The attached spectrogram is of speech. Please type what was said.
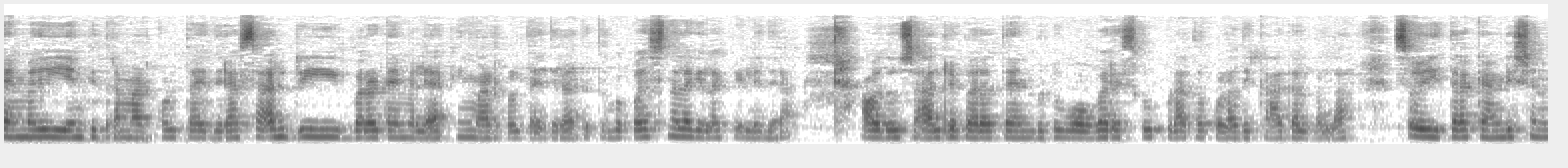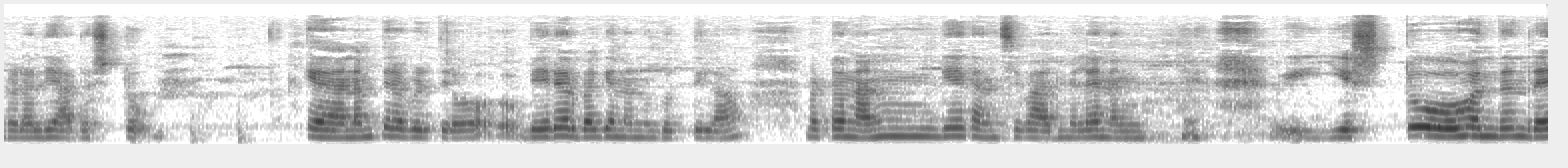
ಟೈಮಲ್ಲಿ ಏನು ಚಿತ್ರ ಮಾಡ್ಕೊಳ್ತಾ ಇದ್ದೀರಾ? ಸ್ಯಾಲ್ರಿ ಬರೋ ಟೈಮಲ್ಲಿ ಯಾಕೆ ಹಿಂಗೆ ಮಾಡ್ಕೊಳ್ತಾ ಇದ್ದೀರಾ? ಅದು ತುಂಬ ಪರ್ಸ್ನಲಾಗೆಲ್ಲ ಕೇಳಿದ್ದೀರಾ? ಹೌದು, ಸ್ಯಾಲ್ರಿ ಬರುತ್ತೆ ಅಂದ್ಬಿಟ್ಟು ಓವರ್ ರಿಸ್ಕು ಕೂಡ ತೊಗೊಳೋದಕ್ಕೆ ಆಗಲ್ವಲ್ಲ? ಸೊ ಈ ಥರ ಕಂಡೀಷನ್ಗಳಲ್ಲಿ ಆದಷ್ಟು ನಂಬ್ತಿರೋ ಬಿಡ್ತಿರೋ? ಬೇರೆಯವ್ರ ಬಗ್ಗೆ ನನಗೆ ಗೊತ್ತಿಲ್ಲ. ಬಟ್ ನನಗೆ ಕನ್ಸಿವ್ ಆದಮೇಲೆ ನನ್ನ ಎಷ್ಟು ಒಂದಂದರೆ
